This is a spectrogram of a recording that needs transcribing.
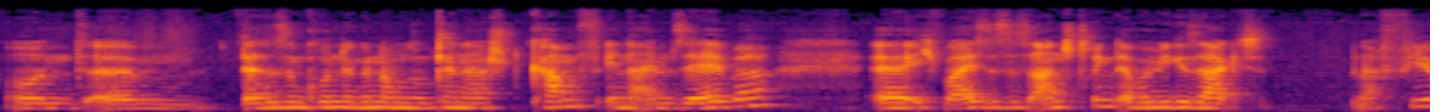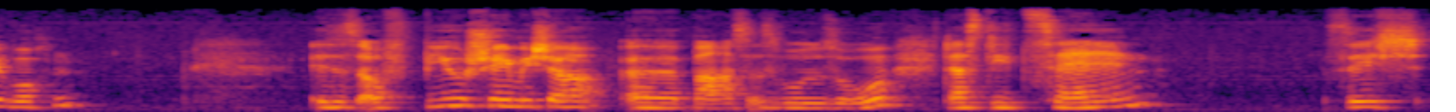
Und ähm, das ist im Grunde genommen so ein kleiner Kampf in einem selber. Äh, ich weiß, es ist anstrengend, aber wie gesagt, nach vier Wochen ist es auf biochemischer äh, Basis wohl so, dass die Zellen sich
